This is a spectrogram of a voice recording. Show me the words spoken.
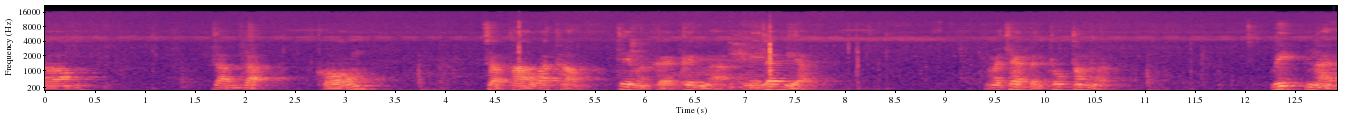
ตามลำดับ ของสภาวะธรรมที่มันเกิดขึ้นมา มีระเบียบไม่ใช่เป็นทุกข์ทั้งหมด วินัย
